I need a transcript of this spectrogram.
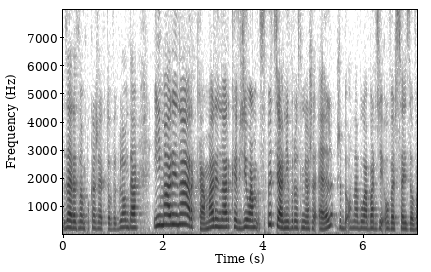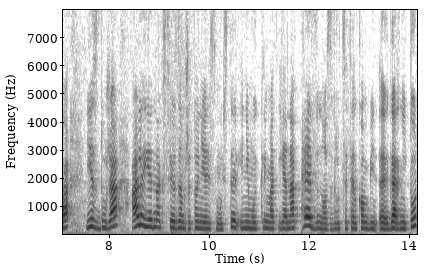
Zaraz Wam pokażę, jak to wygląda. I marynarka. Marynarkę wzięłam specjalnie w rozmiarze L, żeby ona była bardziej oversize'owa. Jest duża, ale jednak stwierdzam, że to nie jest mój styl i nie mój klimat i ja na pewno zwrócę ten e, garnitur.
